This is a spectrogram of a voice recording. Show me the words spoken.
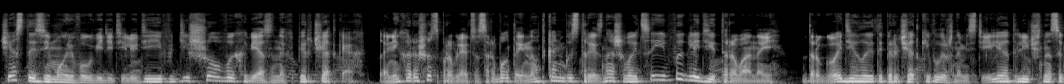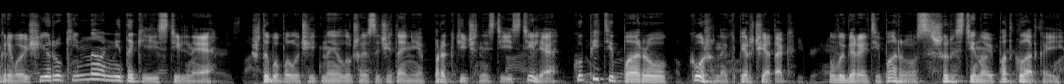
Часто зимой вы увидите людей в дешевых вязаных перчатках. Они хорошо справляются с работой, но ткань быстро изнашивается и выглядит рваной. Другое дело – это перчатки в лыжном стиле, отлично согревающие руки, но не такие стильные. Чтобы получить наилучшее сочетание практичности и стиля, купите пару кожаных перчаток. Выбирайте пару с шерстяной подкладкой.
